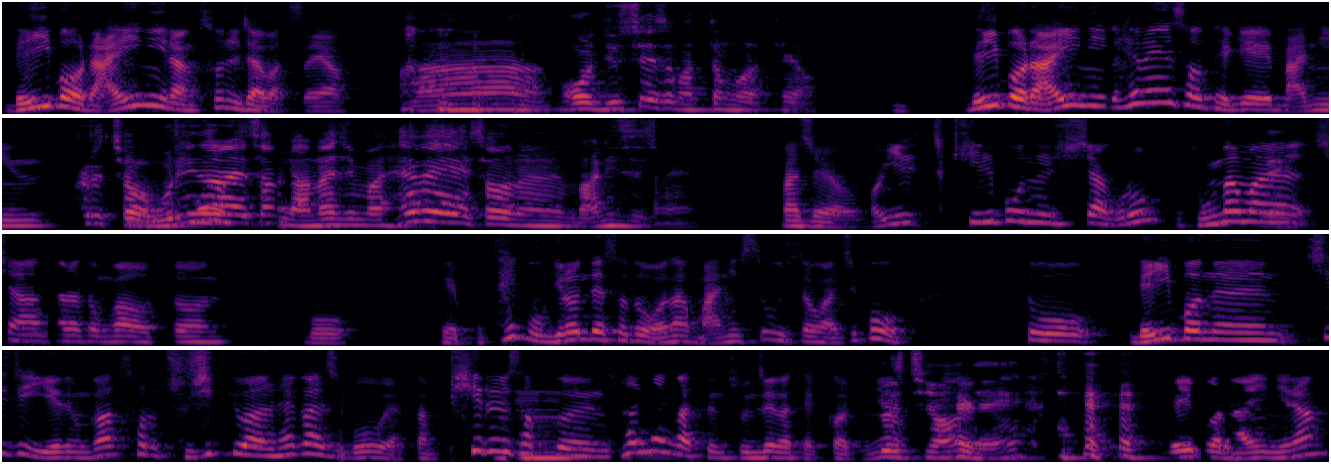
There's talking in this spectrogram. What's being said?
네이버 라인이랑 손을 잡았어요. 아, 어 뉴스에서 봤던 것 같아요. 네이버 라인이 해외에서 되게 많이 그렇죠. 그 우리나라에서는 안 하지만 해외에서는 많이 쓰잖아요. 맞아요. 뭐 일, 특히 일본을 시작으로 동남아시아라던가 네. 어떤 뭐 이렇게 뭐 태국 이런 데서도 워낙 많이 쓰고 있어가지고 또 네이버는 CJ ENM과 서로 주식 교환을 해가지고 약간 피를 음. 섞은 음. 혈맹 같은 존재가 됐거든요. 그렇죠. 네. 네이버 라인이랑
